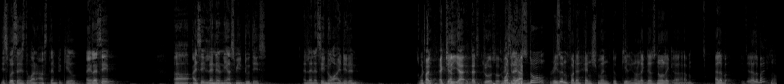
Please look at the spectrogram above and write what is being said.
this person is the one asked them to kill, like let's say uh, I say Leonard only asked me to do this, and Leonard say no, I didn't. What's But the- actually, yeah. that's true. So What's actually, there's no reason for the henchman to kill. You know, like there's no like um, alibi. Is it alibi? No.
